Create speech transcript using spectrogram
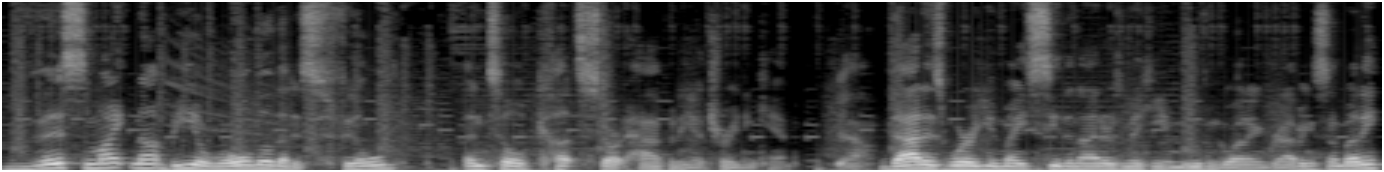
This might not be a role, though, that is filled until cuts start happening at training camp. Yeah. That is where you might see the Niners making a move and go out and grabbing somebody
